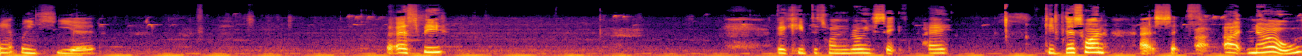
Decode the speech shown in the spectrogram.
Can't we see it? Uh, SB? Okay, keep this one really safe, okay? Keep this one at safe. Uh, uh no.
